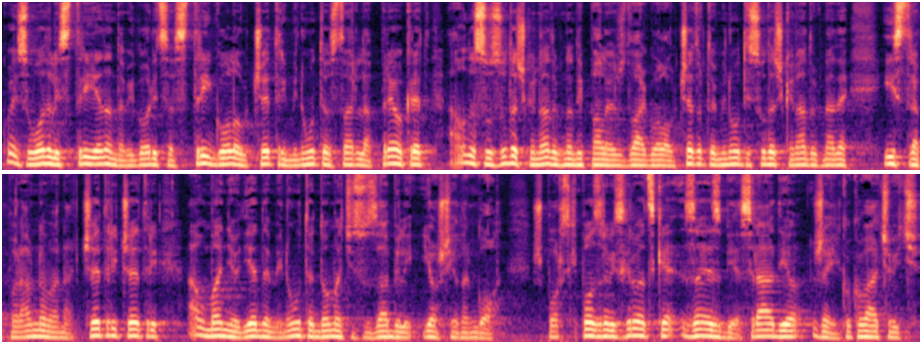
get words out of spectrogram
koji su vodili s 3-1 da bi Gorica s 3 gola u 4 minute ostvarila preokret, a onda su u sudačkoj nadoknadi pale još dva gola. U četvrtoj minuti sudačke nadoknade Istra poravnava na 4-4, a u manje od jedne minute domaći su zabili još jedan gol. Šporski pozdrav iz Hrvatske za SBS radio Željko Kovačević.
